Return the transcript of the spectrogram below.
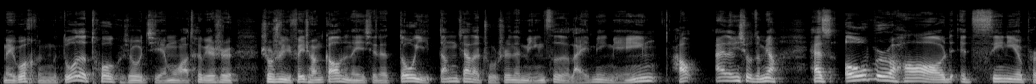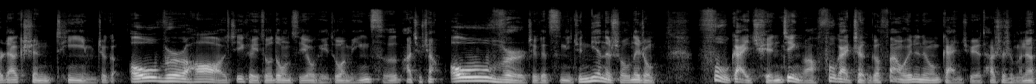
美国很多的脱口秀节目啊，特别是收视率非常高的那些呢，都以当家的主持人的名字来命名。好。艾伦秀怎么样？Has overhauled its senior production team。这个 overhaul 既可以做动词，又可以做名词啊，就像 over 这个词，你去念的时候那种覆盖全境啊，覆盖整个范围的那种感觉，它是什么呢？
